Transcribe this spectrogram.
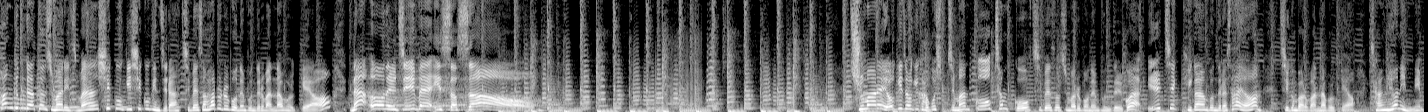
황금 같은 주말이지만 시국이 시국인지라 집에서 하루를 보낸 분들을 만나볼게요. 나 오늘 집에 있었어. 주말에 여기저기 가고 싶지만 꾹 참고 집에서 주말을 보낸 분들과 일찍 귀가한 분들의 사연 지금 바로 만나볼게요. 장현희님,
